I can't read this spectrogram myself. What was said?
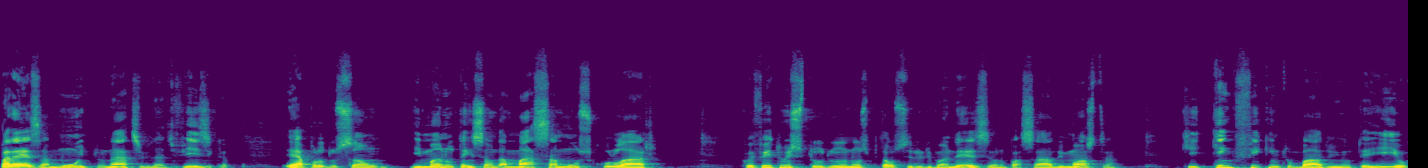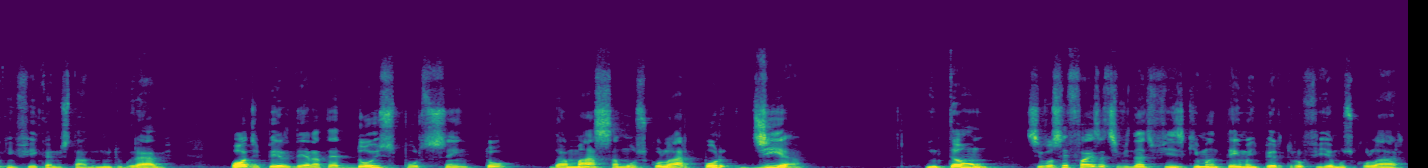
preza muito na atividade física é a produção e manutenção da massa muscular. Foi feito um estudo no Hospital Sírio-Libanês ano passado e mostra que quem fica entubado em UTI ou quem fica no estado muito grave pode perder até 2% da massa muscular por dia. Então, se você faz atividade física e mantém uma hipertrofia muscular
